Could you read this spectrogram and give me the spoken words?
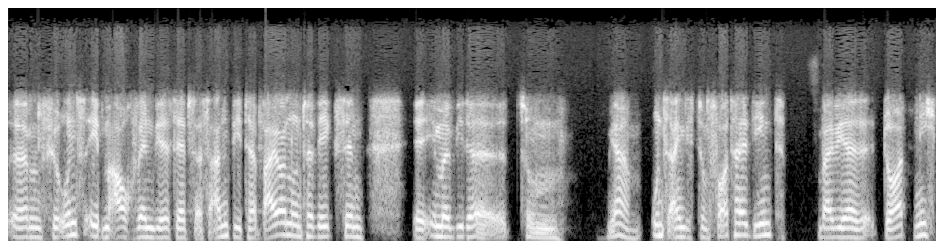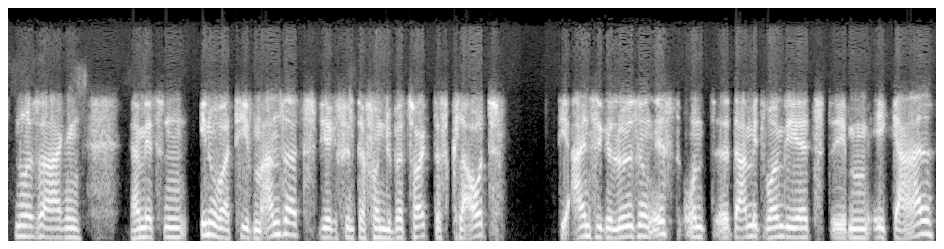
ähm, für uns eben auch, wenn wir selbst als Anbieter Bayern unterwegs sind, äh, immer wieder zum, ja, uns eigentlich zum Vorteil dient, weil wir dort nicht nur sagen, wir haben jetzt einen innovativen Ansatz, wir sind davon überzeugt, dass Cloud die einzige Lösung ist. Und äh, damit wollen wir jetzt eben, egal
